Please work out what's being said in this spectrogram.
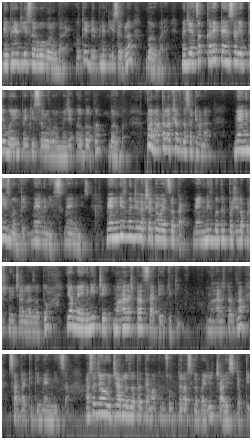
डेफिनेटली सर्व बरोबर आहे. ओके डेफिनेटली सगळं बरोबर आहे. म्हणजे याचा करेक्ट आन्सर आहे वरीलपैकी सर्व बरोबर म्हणजे अबक बरोबर. पण आता लक्षात कसं ठेवणार? मॅंगनीज म्हणतोय. मॅंगनीज मॅंगनीज मॅंगनीज म्हणजे लक्षात ठेवायचं काय? मॅंगनीजबद्दल प्रश्नाला प्रश्न विचारला जातो. या मॅंगनीजचे महाराष्ट्रात साठे किती? महाराष्ट्रातला साठा किती मॅंगनीजचा असं जेव्हा विचारलं जातं तेव्हा तुमचं उत्तर असलं पाहिजे चाळीस टक्के.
